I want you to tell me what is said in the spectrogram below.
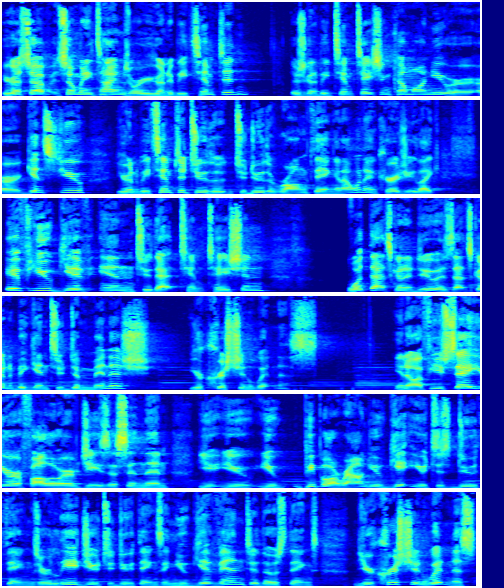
you're going to have so many times where you're going to be tempted. There's going to be temptation come on you or, or against you. You're going to be tempted to the, to do the wrong thing. And I want to encourage you, like, if you give in to that temptation, what that's going to do is that's going to begin to diminish your Christian witness. You know, if you say you're a follower of Jesus and then you you you people around you get you to do things or lead you to do things and you give in to those things, your Christian witness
